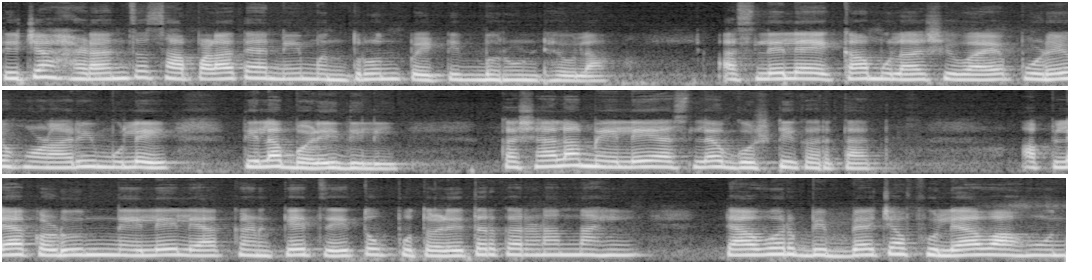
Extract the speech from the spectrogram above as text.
तिच्या हाडांचा सापळा त्याने मंत्रून पेटीत भरून ठेवला. असलेल्या एका मुलाशिवाय पुढे होणारी मुले तिला बळी दिली. कशाला मेले असल्या गोष्टी करतात? आपल्याकडून नेलेल्या कणकेचे तो पुतळे तर करणार नाही. त्यावर बिब्याच्या फुल्या वाहून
